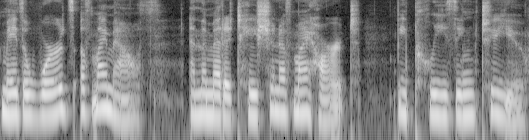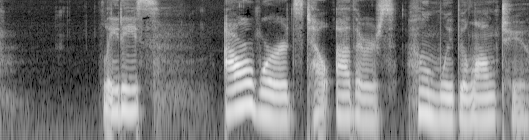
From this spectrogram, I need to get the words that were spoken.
May the words of my mouth and the meditation of my heart be pleasing to you. Ladies, our words tell others whom we belong to.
